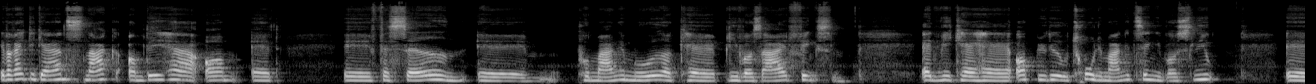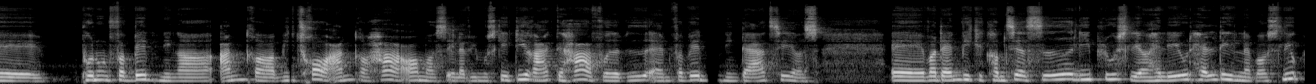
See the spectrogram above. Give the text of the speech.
Jeg vil rigtig gerne snakke om det her om, at øh, facaden øh, på mange måder kan blive vores eget fængsel. At vi kan have opbygget utrolig mange ting i vores liv, øh, på nogle forventninger, andre, vi tror andre har om os, eller vi måske direkte har fået at vide af en forventning, der er til os. Øh, hvordan vi kan komme til at sidde lige pludselig og have levet halvdelen af vores liv,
